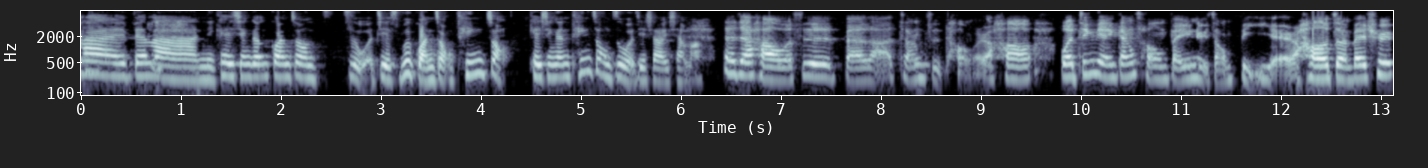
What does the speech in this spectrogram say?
Hi Bella，你可以先跟观众自我介绍，不是观众，听众。可以先跟听众自我介绍一下吗？大家好，我是 Bella 张子彤，然后我今年刚从北女中毕业，然后准备去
